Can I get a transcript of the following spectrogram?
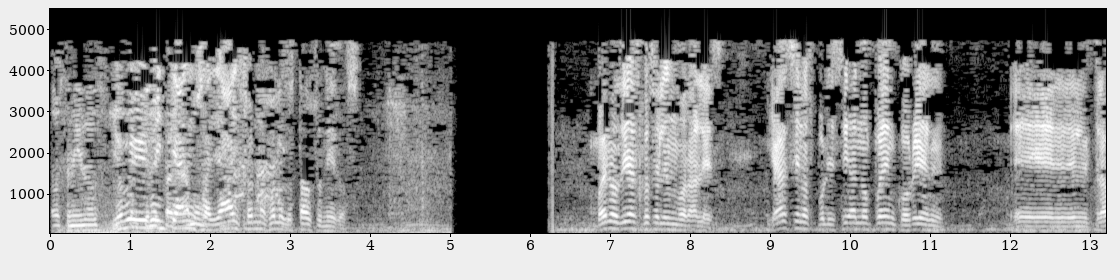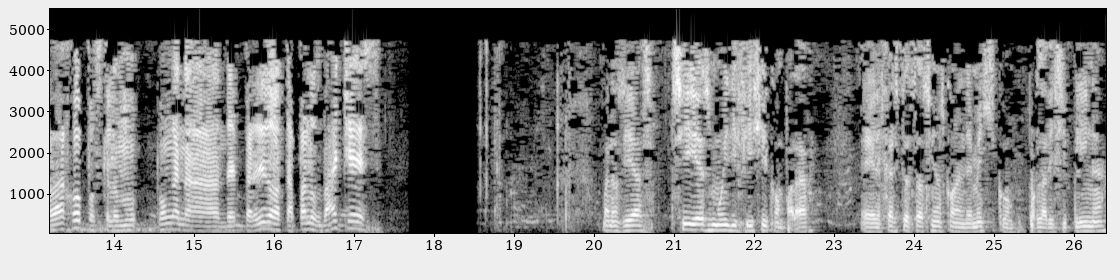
Estados Unidos. Yo viví 20 años allá y son mejores los Estados Unidos. Buenos días, José Luis Morales. Ya si los policías no pueden cubrir el, el, trabajo, pues que lo pongan a, de perdido a tapar los baches. Buenos días. Sí, es muy difícil comparar el ejército de Estados Unidos con el de México por la disciplina,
